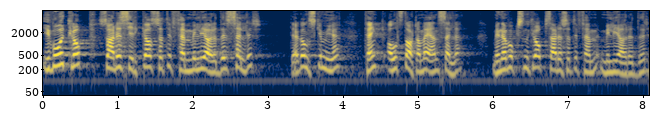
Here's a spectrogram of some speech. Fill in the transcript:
I vår kropp så er det ca. 75 milliarder celler. Det er ganske mye. Tenk, Alt starta med én celle. Men i en voksen kropp så er det 75 milliarder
